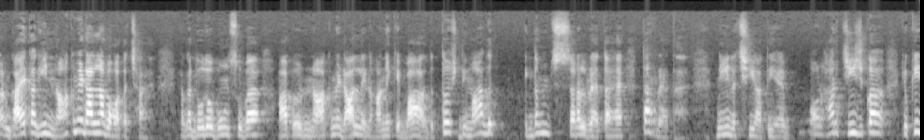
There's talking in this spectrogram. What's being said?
और गाय का घी नाक में डालना बहुत अच्छा है। अगर दो दो बूंद सुबह आप नाक में डाल ले नहाने के बाद तो दिमाग एकदम सरल रहता है, तर रहता है। नींद अच्छी आती है और हर चीज़ का, क्योंकि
